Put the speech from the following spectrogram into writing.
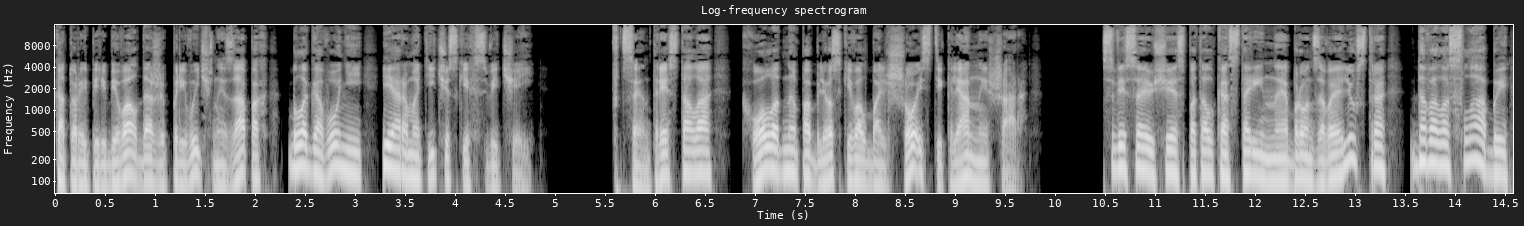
который перебивал даже привычный запах благовоний и ароматических свечей. В центре стола холодно поблескивал большой стеклянный шар. Свисающая с потолка старинная бронзовая люстра давала слабый,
